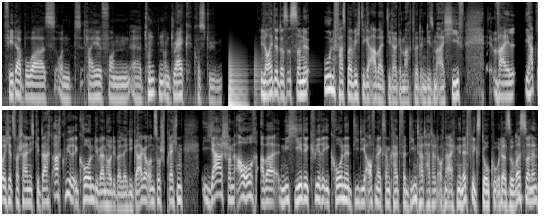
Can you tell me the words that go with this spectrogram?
Federboas und Teil von äh, Tunten- und Drag-Kostümen. Leute, das ist so eine unfassbar wichtige Arbeit, die da gemacht wird in diesem Archiv, weil Ihr habt euch jetzt wahrscheinlich gedacht, ach, queere Ikonen, die werden heute über Lady Gaga und so sprechen. Ja, schon auch, aber nicht jede queere Ikone, die die Aufmerksamkeit verdient hat, hat halt auch eine eigene Netflix-Doku oder sowas, mhm. sondern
